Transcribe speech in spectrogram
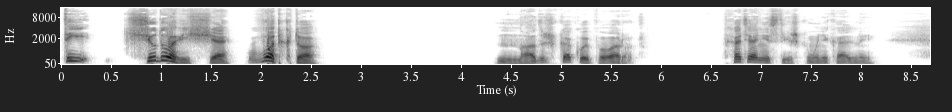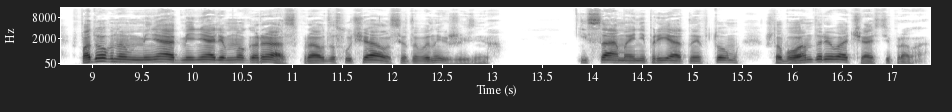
Ты чудовище! Вот кто! Надо ж, какой поворот! Хотя не слишком уникальный. В подобном меня обменяли много раз, правда, случалось это в иных жизнях. И самое неприятное в том, что Бондарева отчасти права.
